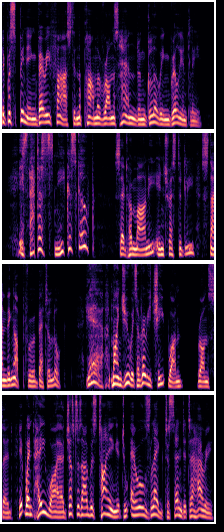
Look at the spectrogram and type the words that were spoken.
It was spinning very fast in the palm of Ron's hand and glowing brilliantly. Is that a sneakoscope? said Hermione interestedly, standing up for a better look. Yeah, mind you, it's a very cheap one, Ron said. It went haywire just as I was tying it to Errol's leg to send it to Harry.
